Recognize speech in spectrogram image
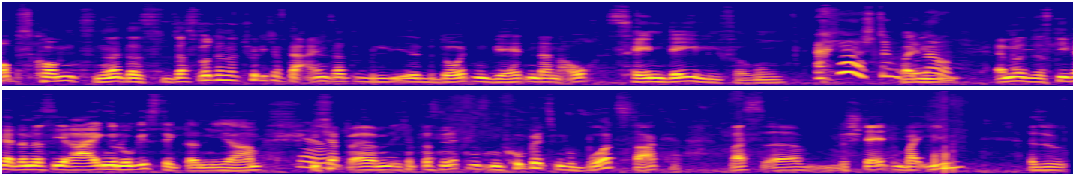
Ob es kommt, ne, das, das würde natürlich auf der einen Seite be- bedeuten, wir hätten dann auch Same-Day-Lieferung. ach ja, stimmt, Weil genau. die, das geht ja dann, dass sie ihre eigene Logistik dann hier haben. Ja. Ich habe ähm, ich hab das letztens einem Kumpel zum Geburtstag was äh, bestellt und bei ihm, also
